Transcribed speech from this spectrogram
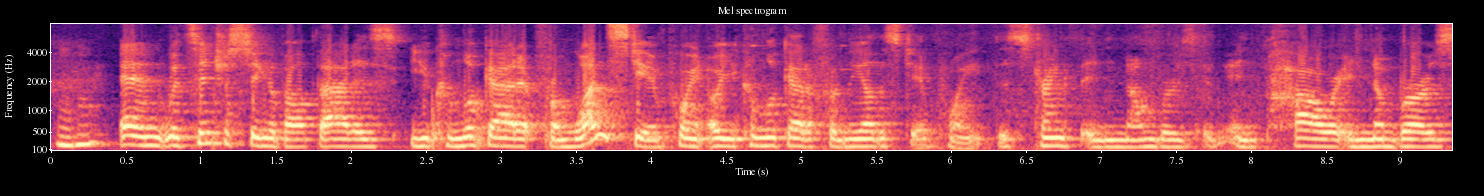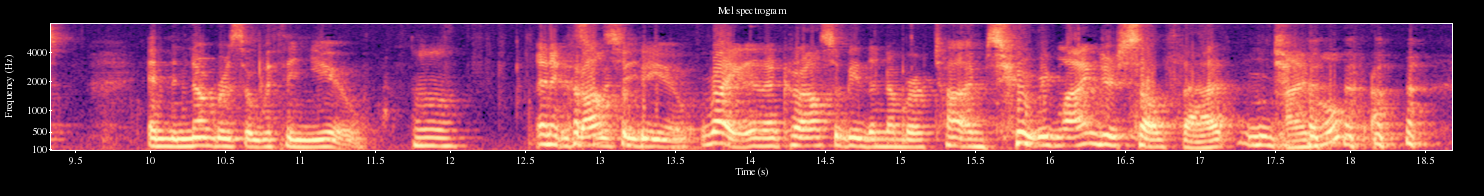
Mm-hmm. And what's interesting about that is you can look at it from one standpoint or you can look at it from the other standpoint. The strength in numbers in power in numbers, and the numbers are within you. and it could also be you. right, and it could also be the number of times you remind yourself that I'm Oprah.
